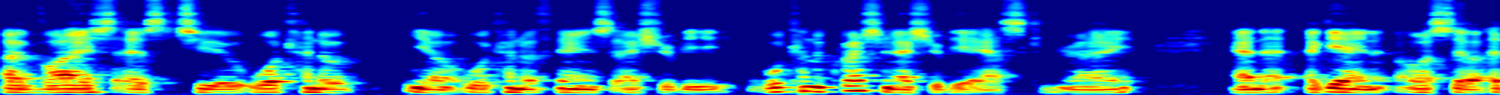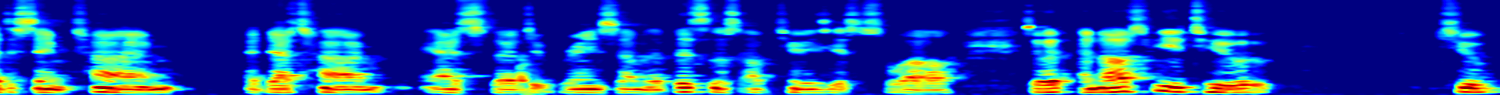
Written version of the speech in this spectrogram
advice as to what kind of you know what kind of things I should be, what kind of question I should be asking, right? And uh, again, also at the same time, at that time, I started to bring some of the business opportunities as well. So it allows me to to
